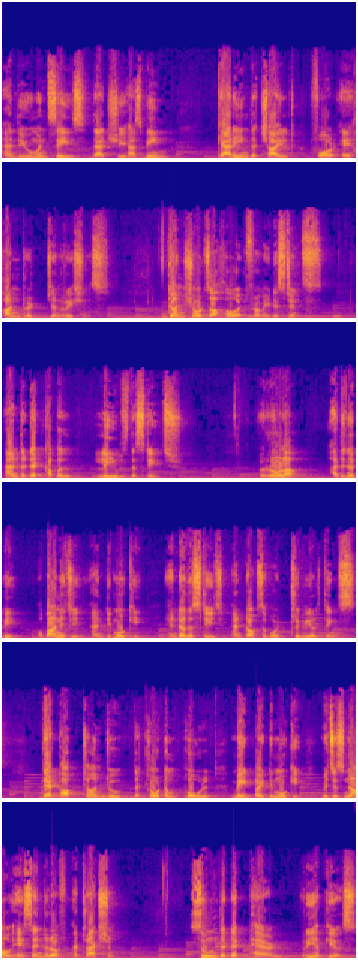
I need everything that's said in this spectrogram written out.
and the woman says that she has been carrying the child for a hundred generations. Gunshots are heard from a distance, and the dead couple leaves the stage. Rola, Adenebi, Obaneji, and Demoke enter the stage and talks about trivial things. Their talk turned to the totem pole made by Demoke, which is now a center of attraction. Soon the dead pair reappears,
